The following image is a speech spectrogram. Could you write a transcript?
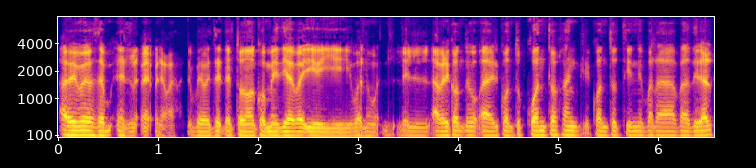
A mí me parece el, el tono de comedia y, y, bueno, el- a ver cuánto, a ver cuánto, cuánto, cuánto tiene para, para tirar,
